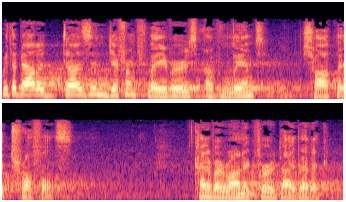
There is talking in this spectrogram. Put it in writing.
with about a dozen different flavors of Lindt chocolate truffles. Kind of ironic for a diabetic.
